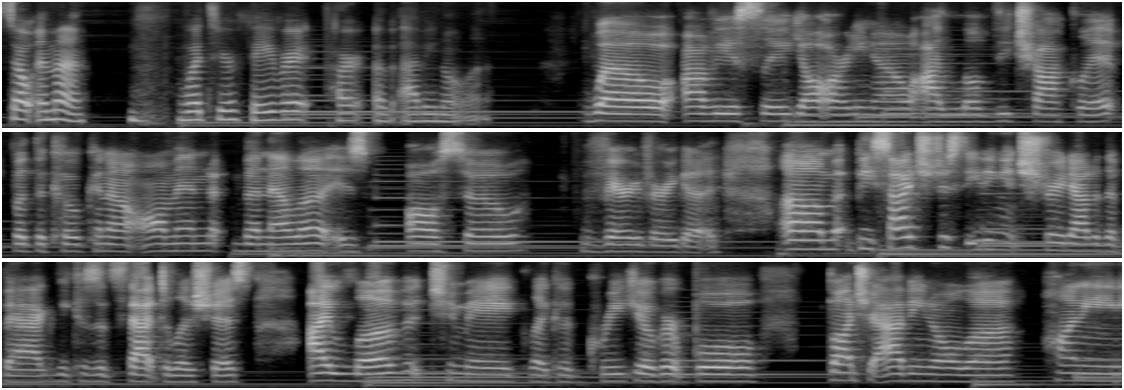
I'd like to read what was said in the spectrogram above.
So, Emma, what's your favorite part of Avinola? Well, obviously, y'all already know I love the chocolate, but the coconut almond vanilla is also very very good. Um besides just eating it straight out of the bag because it's that delicious i love to make like a greek yogurt bowl bunch of avinola honey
